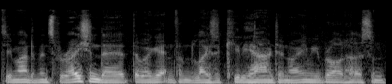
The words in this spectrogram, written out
the amount of inspiration that they were getting from the likes of Kellie Harrington or Amy Broadhurst and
